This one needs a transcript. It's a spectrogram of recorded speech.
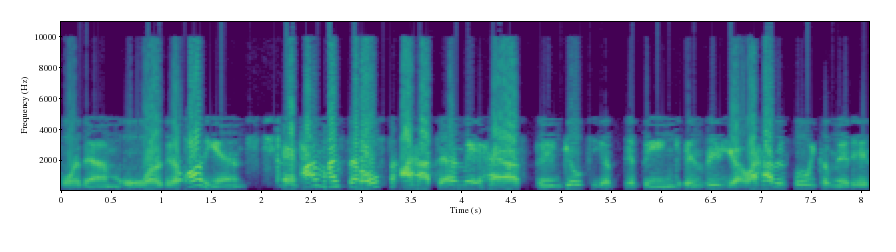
for them or their audience. And I myself, I have to admit, have been guilty of dipping in video. I haven't fully committed,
